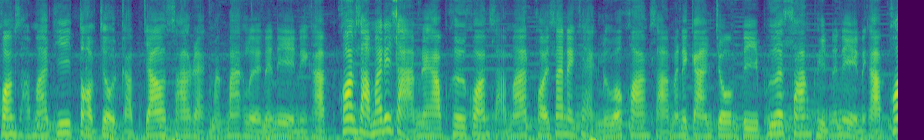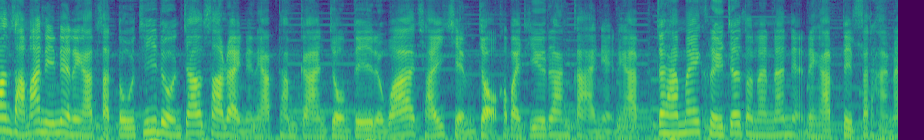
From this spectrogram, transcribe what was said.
ความสามารถที่ตอบโจทย์กับเจ้าซาแรกมากๆเลยนั่นเองนะครับความสามารถที่สามนะครับคือความสามารถ poison attack หรือว่าความสามารถในการโจมตีเพื่อสร้างพิษนั่นเองนะครับความสามารถนี้เนี่ยนะครับศัตรูที่ที่โดนเจ้าซาแรกเนี่ยนะครับทำการโจมตีหรือว่าใช้เข็มเจาะเข้าไปที่ร่างกายเนี่ยนะครับจะทำให้ครีเจอร์ตัวนั้นนั้นเนี่ยนะครับติดสถานะ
